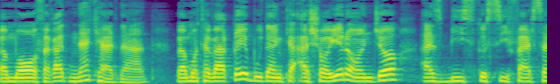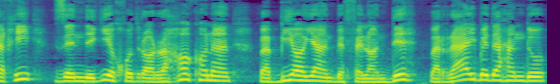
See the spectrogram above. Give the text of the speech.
و موافقت نکردند و متوقع بودند که اشایر آنجا از بیست و سی فرسخی زندگی خود را رها کنند و بیایند به فلان ده و رأی بدهند و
